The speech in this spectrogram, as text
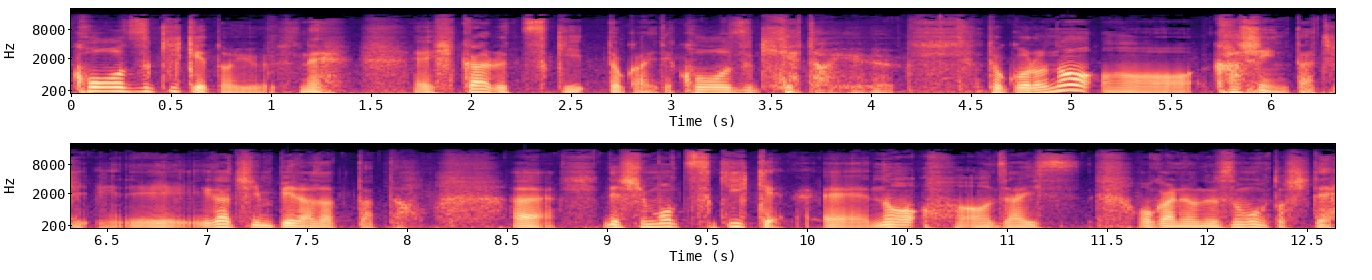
光月家というですね、えー、光る月と書いて光月家という ところの家臣たちがチンピラだったと。はい。で、下月家の財、お金を盗もうとして、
